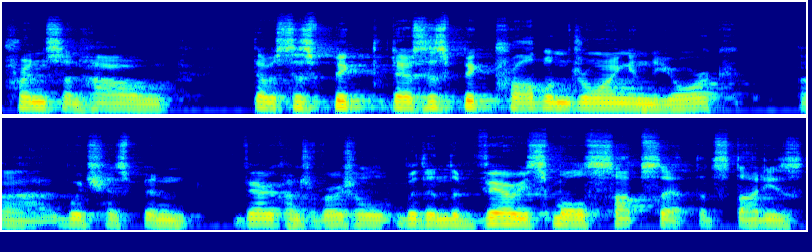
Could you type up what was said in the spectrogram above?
prints and how there was this big there's this big problem drawing in New York, uh, which has been very controversial within the very small subset that studies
